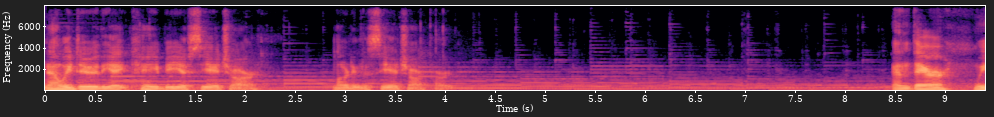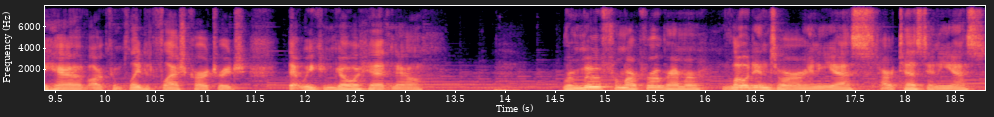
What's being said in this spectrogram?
Now we do the 8KB of CHR, loading the CHR part. And there we have our completed flash cartridge that we can go ahead now, remove from our programmer, load into our NES, our test NES,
